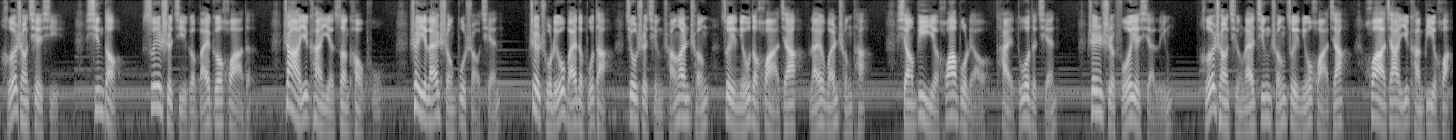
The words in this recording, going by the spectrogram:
和尚窃喜，心道：虽是几个白鸽画的，乍一看也算靠谱。这一来省不少钱。这处留白的不大，就是请长安城最牛的画家。来完成它，想必也花不了太多的钱。真是佛爷显灵，和尚请来京城最牛画家，画家一看壁画，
